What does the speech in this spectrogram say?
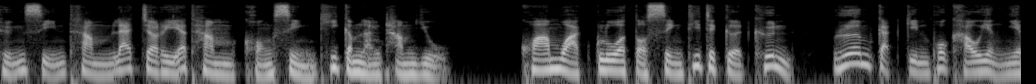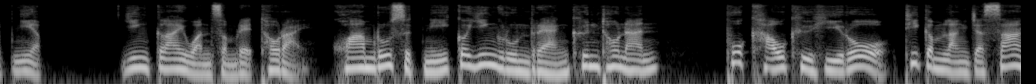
ถึงศีลธรรมและจริยธรรมของสิ่งที่กำลังทำอยู่ ความหวาดกลัวต่อสิ่งที่จะเกิดขึ้น เริ่มกัดกินพวกเขาอย่างเงียบ ๆ ยิ่งใกล้วันสำเร็จเท่าไหร่ ความรู้สึกนี้ก็ยิ่งรุนแรงขึ้นเท่านั้น พวกเขาคือฮีโร่ที่กำลังจะสร้าง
